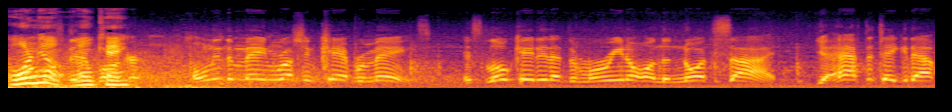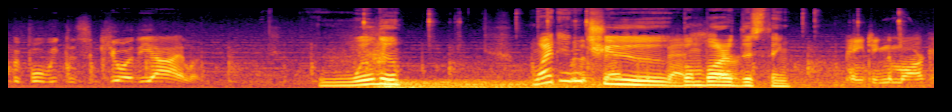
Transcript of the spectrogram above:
Or no, there, okay. Parker. Only the main Russian camp remains. It's located at the marina on the north side. You have to take it out before we can secure the island. Will do. Why didn't best you the best, bombard sir. this thing? Painting the mark.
